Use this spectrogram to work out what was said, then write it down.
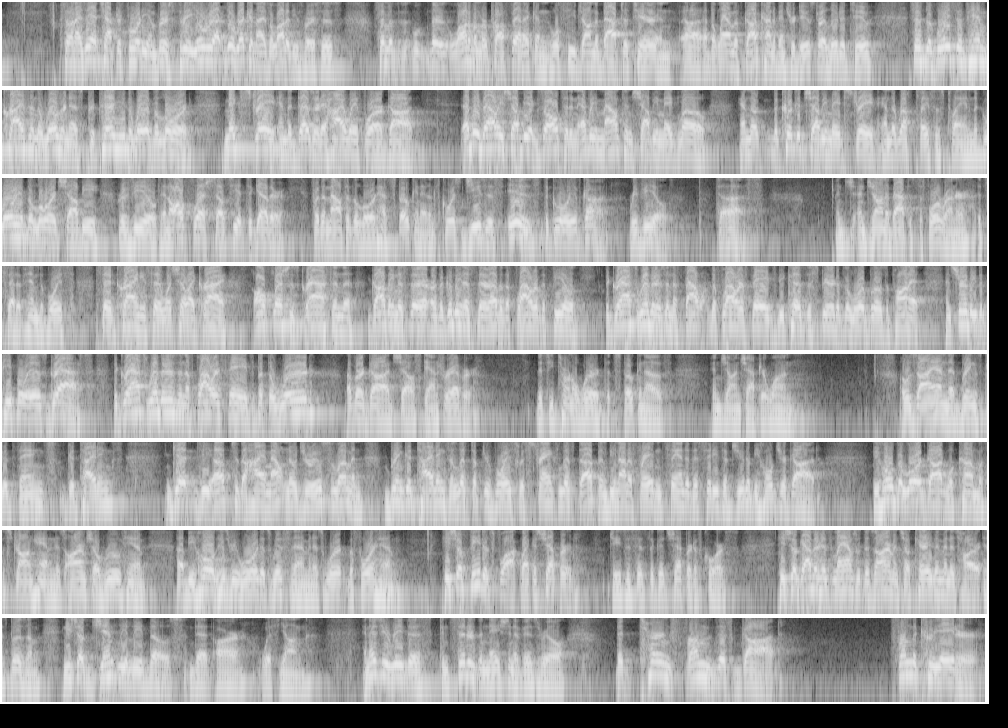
So in Isaiah chapter 40 and verse 3, you'll, re- you'll recognize a lot of these verses. Some of the, there, a lot of them are prophetic, and we'll see John the Baptist here and uh, the Lamb of God kind of introduced or alluded to. It says, The voice of him cries in the wilderness, Prepare you the way of the Lord. Make straight in the desert a highway for our God. Every valley shall be exalted, and every mountain shall be made low and the, the crooked shall be made straight, and the rough places plain. And the glory of the Lord shall be revealed, and all flesh shall see it together, for the mouth of the Lord hath spoken it. And of course, Jesus is the glory of God revealed to us. And, and John the Baptist, the forerunner, it said of him, the voice said, Cry, and he said, What shall I cry? All flesh is grass, and the godliness there, or the goodliness thereof, of the flower of the field. The grass withers and the, fow- the flower fades because the Spirit of the Lord blows upon it. And surely the people is grass. The grass withers and the flower fades, but the word of our God shall stand forever. This eternal word that's spoken of in John chapter 1. O Zion that brings good things, good tidings, Get thee up to the high mountain, O Jerusalem, and bring good tidings, and lift up your voice with strength. Lift up, and be not afraid, and say unto the cities of Judah, Behold your God. Behold, the Lord God will come with a strong hand, and his arm shall rule him. Uh, behold, his reward is with them, and his work before him. He shall feed his flock like a shepherd. Jesus is the good shepherd, of course. He shall gather his lambs with his arm and shall carry them in his heart, his bosom, and he shall gently lead those that are with young. And as you read this, consider the nation of Israel that turned from this God, from the Creator,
